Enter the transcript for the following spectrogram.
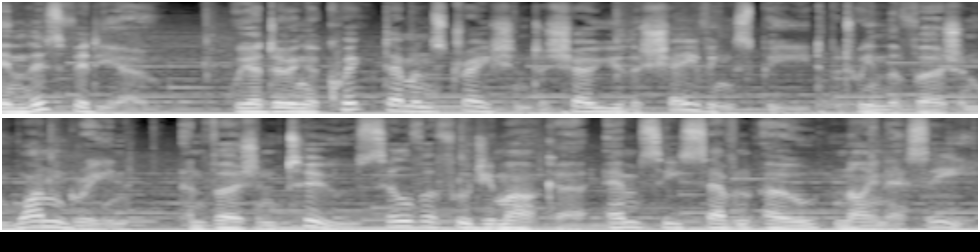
In this video, we are doing a quick demonstration to show you the shaving speed between the version 1 green and version 2 Silver Fujimarca MC709SE.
